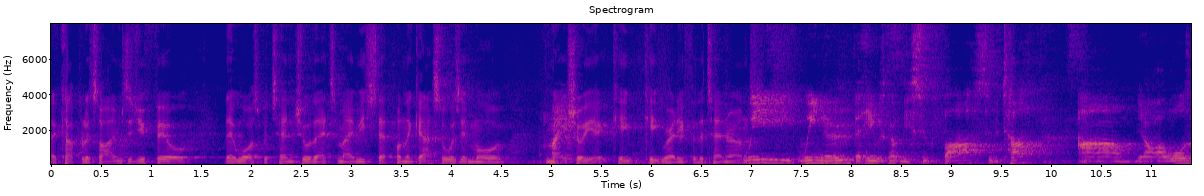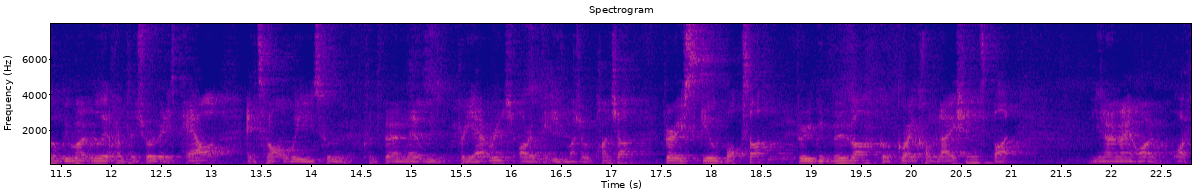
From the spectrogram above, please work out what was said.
a couple of times. Did you feel there was potential there to maybe step on the gas, or was it more make sure you keep keep ready for the ten rounds? We we knew that he was going to be super fast, super tough. Um, you know, I wasn't. We weren't really 100 percent sure about his power, and tonight we sort of confirmed that it was pretty average. I don't think he's much of a puncher. Very skilled boxer, very good mover, got great combinations. But you know, mate, I I've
